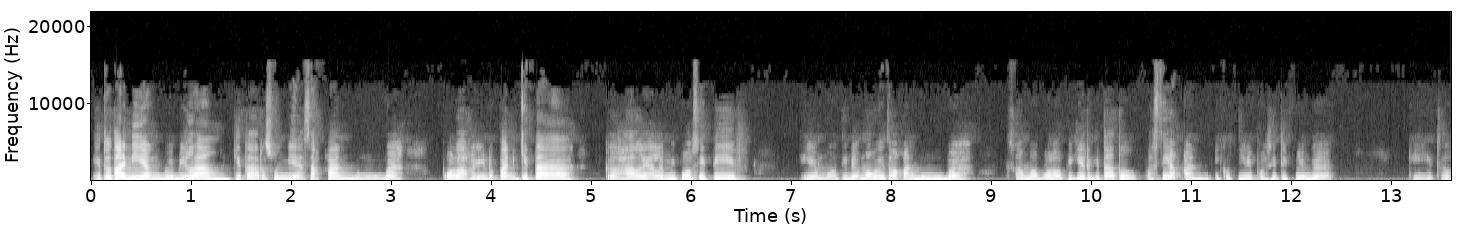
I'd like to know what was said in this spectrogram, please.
itu tadi yang gue bilang kita harus membiasakan mengubah pola kehidupan kita ke hal yang lebih positif. Ya mau tidak mau itu akan mengubah sama pola pikir kita tuh pasti akan ikut jadi positif juga. Kayak gitu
